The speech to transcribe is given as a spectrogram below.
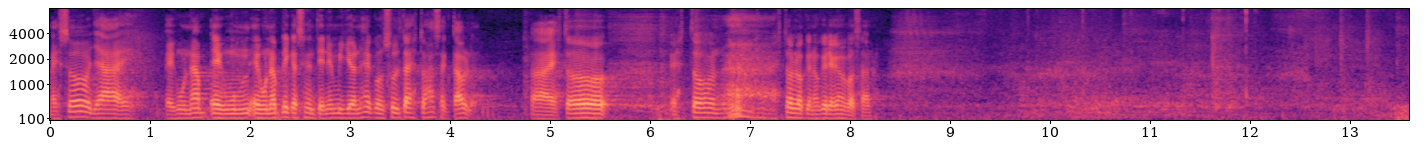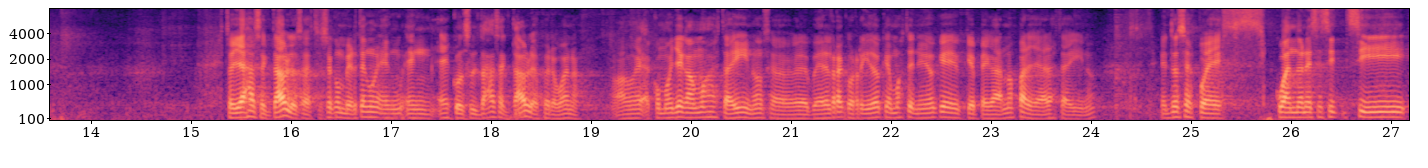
Eso ya es, en una, en, una aplicación que tiene millones de consultas, esto es aceptable. esto, esto, esto es lo que no quería que me pasara. Esto ya es aceptable, o sea, esto se convierte en, consultas aceptables, pero bueno, ¿cómo llegamos hasta ahí, no? O sea, ver el recorrido que hemos tenido que, pegarnos para llegar hasta ahí, ¿no? Entonces, pues, cuando si,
